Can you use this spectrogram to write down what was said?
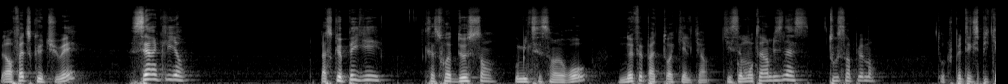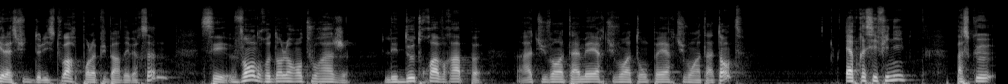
Mais en fait, ce que tu es, c'est un client. Parce que payer, que ce soit 200 ou 1600 euros, ne fait pas de toi quelqu'un qui sait monter un business, tout simplement. Donc je peux t'expliquer la suite de l'histoire pour la plupart des personnes. C'est vendre dans leur entourage les 2-3 wraps. Ah, tu vends à ta mère, tu vends à ton père, tu vends à ta tante. Et après, c'est fini. Parce que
